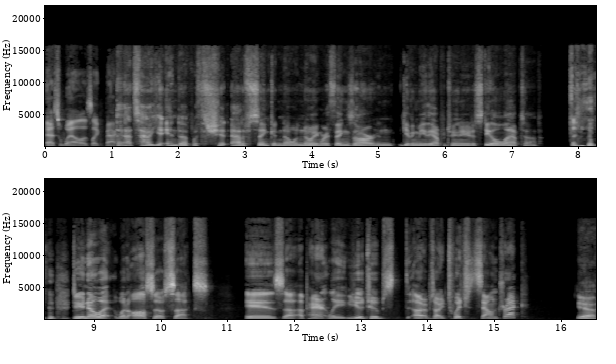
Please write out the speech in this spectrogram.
as well as like backup. That's how you end up with shit out of sync and no one knowing where things are and giving me the opportunity to steal a laptop. Do you know what what also sucks is uh, apparently YouTube's uh, I'm sorry Twitch soundtrack. Yeah.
